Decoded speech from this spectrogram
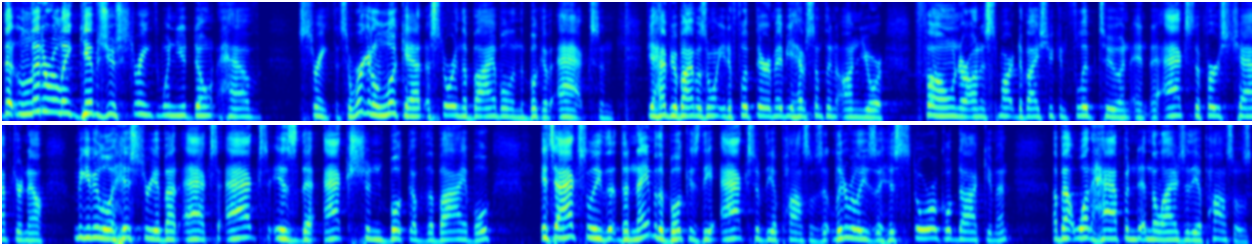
that literally gives you strength when you don't have strength. And so we're going to look at a story in the Bible in the book of Acts. And if you have your Bibles, I want you to flip there. Maybe you have something on your phone or on a smart device you can flip to. And, and Acts, the first chapter. Now, let me give you a little history about Acts. Acts is the action book of the Bible. It's actually, the, the name of the book is the Acts of the Apostles. It literally is a historical document about what happened in the lives of the apostles.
